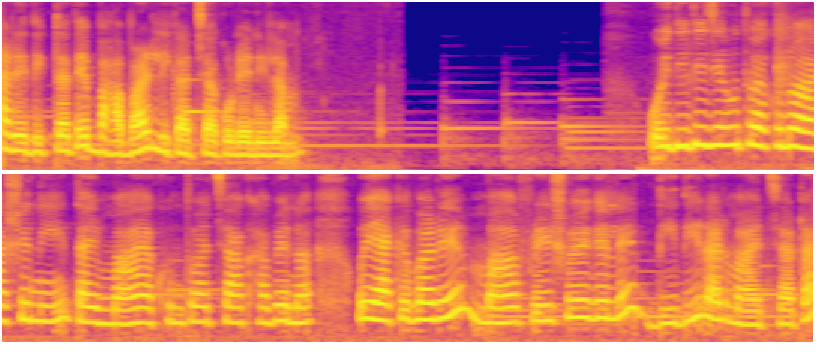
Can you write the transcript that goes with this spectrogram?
আর এদিকটাতে বাবার লিকার চা করে নিলাম। ওই দিদি যেহেতু এখনও আসেনি, তাই মা এখন তো আর চা খাবে না, ওই একেবারে মা ফ্রেশ হয়ে গেলে দিদির আর মায়ের চাটা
